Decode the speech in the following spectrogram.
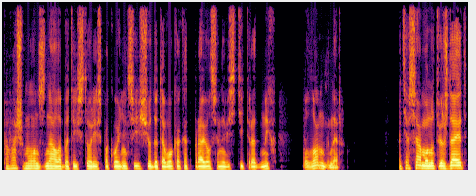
«По-вашему, он знал об этой истории с покойницей еще до того, как отправился навестить родных в Лонгнер? Хотя сам он утверждает,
